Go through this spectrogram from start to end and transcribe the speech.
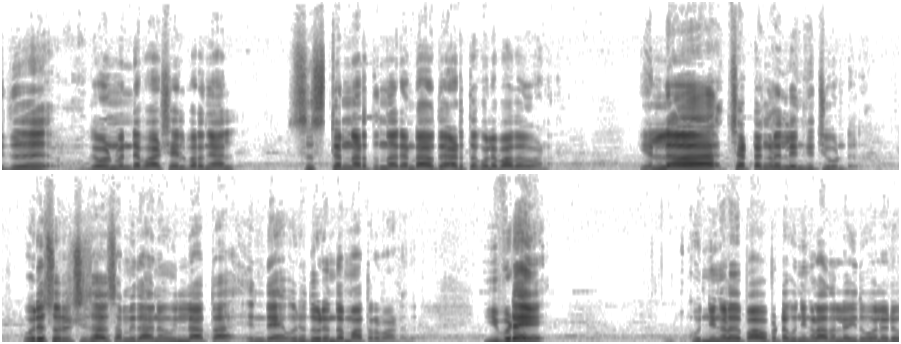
ഇത് ഗവൺമെന്റ് ഭാഷയിൽ പറഞ്ഞാൽ സിസ്റ്റം നടത്തുന്ന രണ്ടാമത്തെ അടുത്ത കൊലപാതകമാണ്. എല്ലാ ചട്ടങ്ങളും ലംഘിച്ചുകൊണ്ട് ഒരു സുരക്ഷിത സംവിധാനവും ഇല്ലാത്ത എന്റെ ഒരു ദുരന്തം മാത്രമാണിത്. ഇവിടെ കുഞ്ഞുങ്ങൾ പാവപ്പെട്ട കുഞ്ഞുങ്ങളാണല്ലോ ഇതുപോലൊരു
